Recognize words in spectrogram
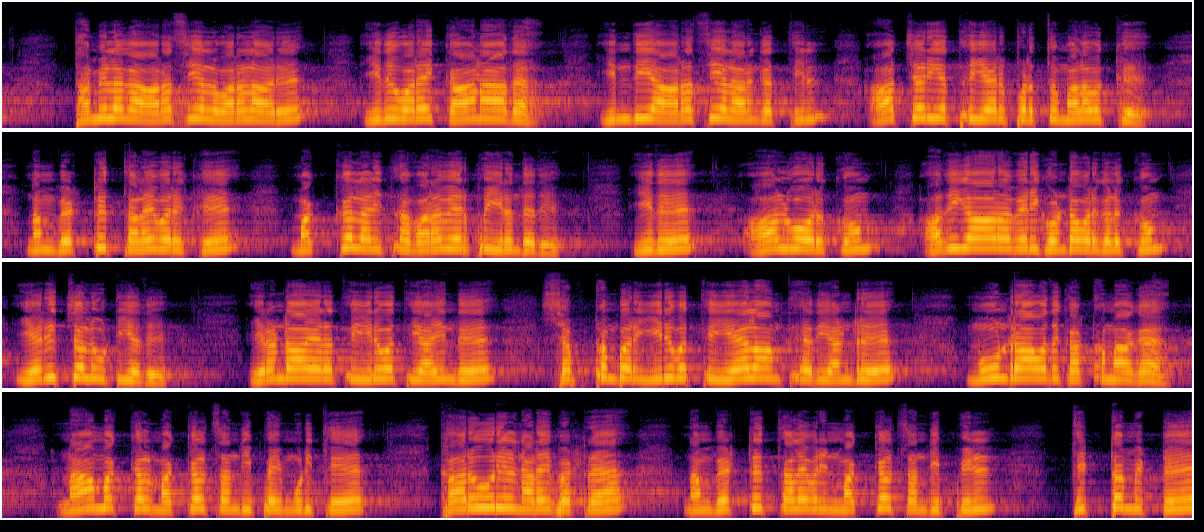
தமிழக அரசியல் வரலாறு இதுவரை காணாத இந்திய அரசியல் அரங்கத்தில் ஆச்சரியத்தை ஏற்படுத்தும் அளவுக்கு நம் வெற்றி தலைவருக்கு மக்கள் அளித்த வரவேற்பு இருந்தது. இது ஆள்வோருக்கும் அதிகார வெறி கொண்டவர்களுக்கும் எரிச்சலூட்டியது. இரண்டாயிரத்தி இருபத்தி ஐந்து செப்டம்பர் இருபத்தி ஏழாம் தேதி அன்று மூன்றாவது கட்டமாக நாமக்கல் மக்கள் சந்திப்பை முடித்து கரூரில் நடைபெற்ற நம் வெற்றி தலைவரின் மக்கள் சந்திப்பில் திட்டமிட்டு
